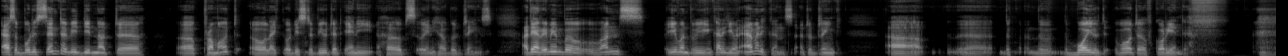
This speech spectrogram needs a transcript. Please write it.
as a Buddhist center, we did not uh, uh, promote or like or distributed any herbs or any herbal drinks. I think I remember once even we encourage even Americans uh, to drink uh, the, the, the boiled water of coriander. Mm-hmm.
